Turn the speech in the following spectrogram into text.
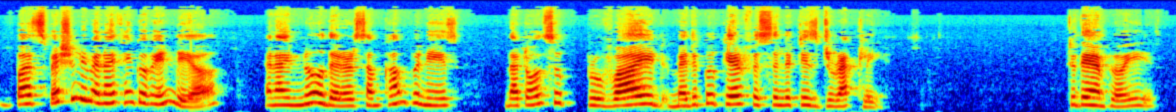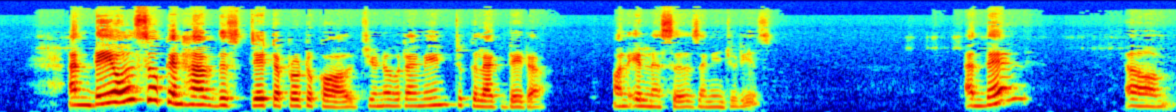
But especially when I think of India, and I know there are some companies that also provide medical care facilities directly to their employees. And they also can have this data protocol. Do you know what I mean? To collect data on illnesses and injuries. And then um,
